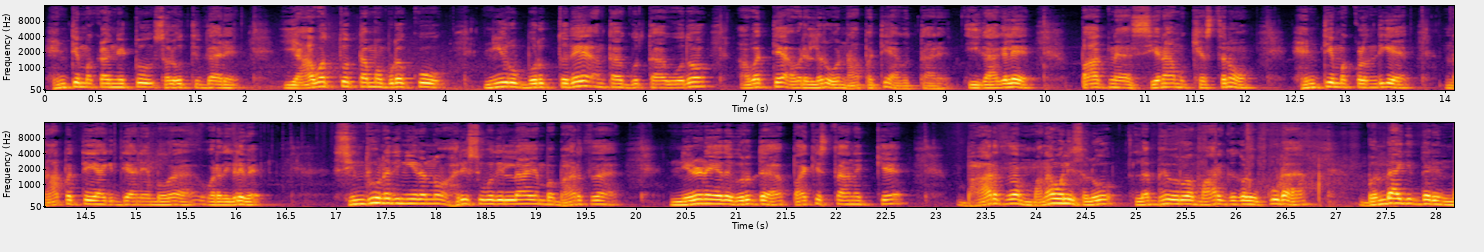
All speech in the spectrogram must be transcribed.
ಹೆಂಡತಿ ಮಕ್ಕಳನ್ನಿಟ್ಟು ಸಲಹುತ್ತಿದ್ದಾರೆ. ಯಾವತ್ತು ತಮ್ಮ ಬುಡಕ್ಕೂ ನೀರು ಬರುತ್ತದೆ ಅಂತ ಗೊತ್ತಾಗುವುದೋ ಅವತ್ತೇ ಅವರೆಲ್ಲರೂ ನಾಪತ್ತೆಯಾಗುತ್ತಾರೆ. ಈಗಾಗಲೇ ಪಾಕ್ನ ಸೇನಾ ಮುಖ್ಯಸ್ಥನು ಹೆಂಡತಿ ಮಕ್ಕಳೊಂದಿಗೆ ನಾಪತ್ತೆಯಾಗಿದ್ದಾನೆ ಎಂಬ ವರದಿಗಳಿವೆ. ಸಿಂಧೂ ನದಿ ನೀರನ್ನು ಹರಿಸುವುದಿಲ್ಲ ಎಂಬ ಭಾರತದ ನಿರ್ಣಯದ ವಿರುದ್ಧ ಪಾಕಿಸ್ತಾನಕ್ಕೆ ಭಾರತದ ಮನವೊಲಿಸಲು ಲಭ್ಯವಿರುವ ಮಾರ್ಗಗಳು ಕೂಡ ಬಂದಾಗಿದ್ದರಿಂದ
